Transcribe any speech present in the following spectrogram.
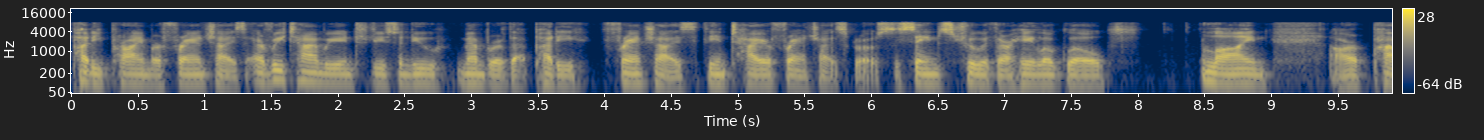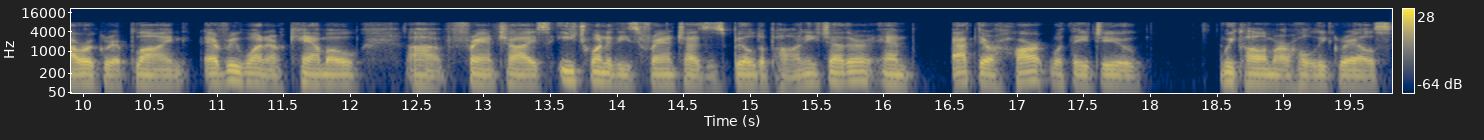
Putty Primer franchise, every time we introduce a new member of that Putty franchise, the entire franchise grows. The same is true with our Halo Glow line, our Power Grip line, every one, our Camo uh, franchise, each one of these franchises build upon each other. And at their heart, what they do, we call them our holy grails.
